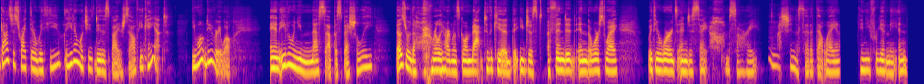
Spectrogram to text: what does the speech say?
God's just right there with you. He doesn't want you to do this by yourself. You can't. You won't do very well. And even when you mess up, especially, those are the hard, really hard ones going back to the kid that you just offended in the worst way with your words and just say, Oh, I'm sorry. Mm. I shouldn't have said it that way. And can you forgive me? And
